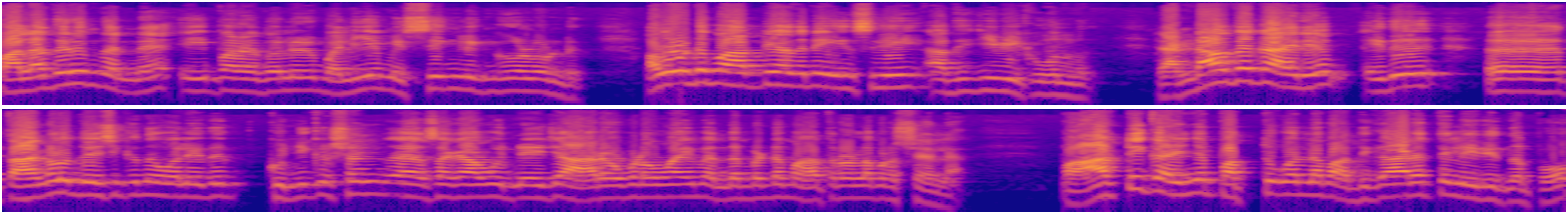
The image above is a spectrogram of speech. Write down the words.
പലതിലും തന്നെ ഈ പറയുന്ന പോലെ ഒരു വലിയ മിസ്സിംഗ് ലിങ്കുകളുണ്ട് അതുകൊണ്ട് പാർട്ടി അതിനെ ഈസിലി അതിജീവിക്കുമെന്ന്. രണ്ടാമത്തെ കാര്യം ഇത് താങ്കൾ ഉദ്ദേശിക്കുന്ന പോലെ ഇത് കുഞ്ഞികൃഷ്ണൻ സഖാവ് ഉന്നയിച്ച ആരോപണവുമായി ബന്ധപ്പെട്ട് മാത്രമുള്ള പ്രശ്നമല്ല. പാർട്ടി കഴിഞ്ഞ പത്ത് കൊല്ലം അധികാരത്തിൽ ഇരുന്നപ്പോൾ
